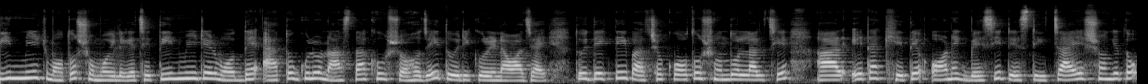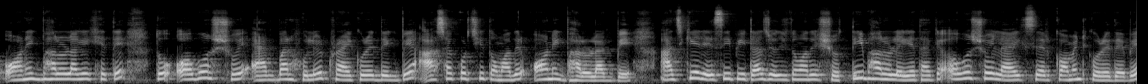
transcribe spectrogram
তিন মিনিট মতো সময় লেগেছে। তিন মিনিটের মধ্যে এতগুলো নাস্তা খুব সহজেই তৈরি করে নেওয়া যায়। তো দেখতেই পাচ্ছ কত সুন্দর লাগছে। আর এটা খেতে অনেক বেশি টেস্টি। চায়ের সঙ্গে তো অনেক ভালো লাগে খেতে। তো অবশ্যই একবার হলেও ট্রাই করে দেখবে। আশা করছি তোমাদের অনেক ভালো লাগবে। আজকের রেসিপিটা যদি তোমাদের সত্যিই ভালো লেগে থাকে, অবশ্যই লাইক, শেয়ার, কমেন্ট করে দেবে।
